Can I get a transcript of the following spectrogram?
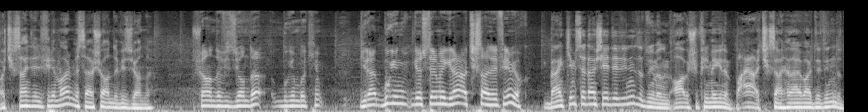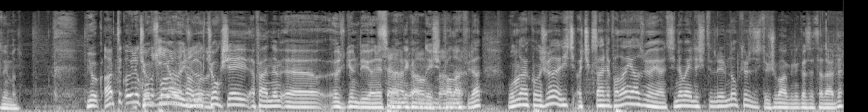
Açık sahneli film var mı mesela şu anda vizyonda? Şu anda vizyonda bugün bakayım giren bugün gösterime giren açık sahneli film yok. Ben kimseden şey dediğini de duymadım. Abi şu filme gidin bayağı açık sahneler var dediğini de duymadım. Yok artık öyle Çok iyi konuşmalar da oyunculuk, kalmadı. çok şey efendim e, özgün bir yönetmenlik Senaryo, anlayışı falan filan. Bunlar konuşuyorlar hiç açık sahne falan yazmıyor yani. Sinema eleştirilerini okuyoruz işte Cuma günü gazetelerde.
